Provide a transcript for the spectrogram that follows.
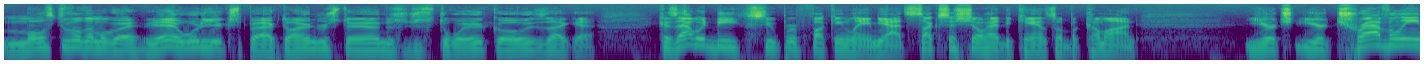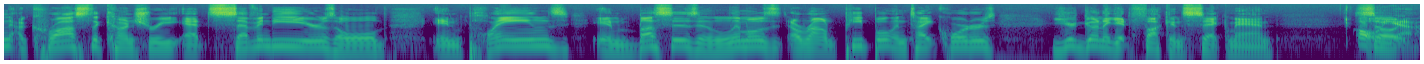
Most of them will go, "Yeah, what do you expect? I understand. This is just the way it goes." Like, uh, because that would be super fucking lame. Yeah, it sucks the show had to cancel, but come on, you're you're traveling across the country at 70 years old in planes, in buses, in limos, around people in tight quarters. You're gonna get fucking sick, man. Oh, so yeah.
